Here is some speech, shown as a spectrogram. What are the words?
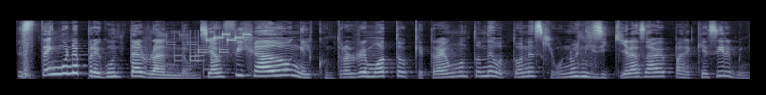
Les tengo una pregunta random. ¿Se han fijado en el control remoto que trae un montón de botones que uno ni siquiera sabe para qué sirven?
